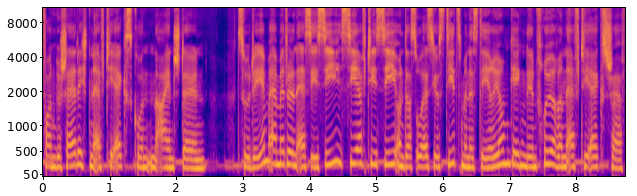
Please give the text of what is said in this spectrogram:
von geschädigten FTX-Kunden einstellen. Zudem ermitteln SEC, CFTC und das US-Justizministerium gegen den früheren FTX-Chef.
